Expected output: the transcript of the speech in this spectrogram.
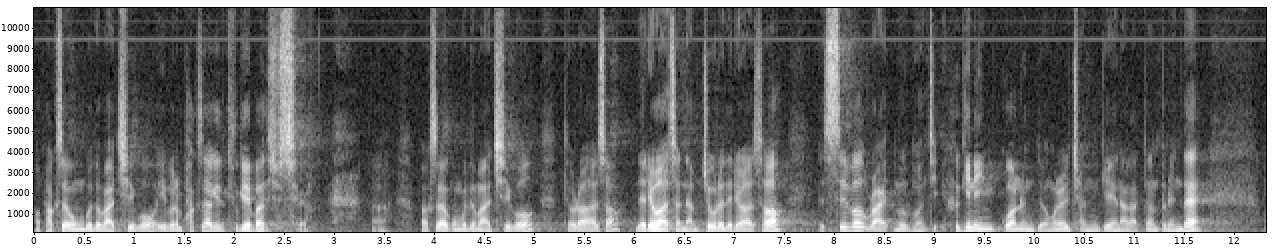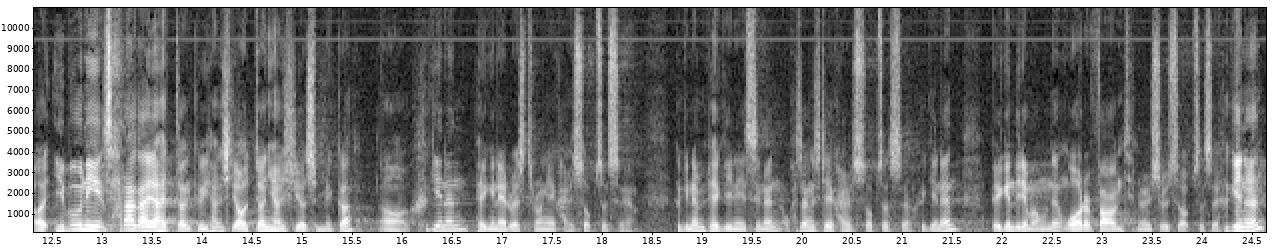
어, 박사 공부도 마치고 이분은 박사학위 두개 받으셨어요. 어, 박사 공부도 마치고 돌아와서 내려와서 남쪽으로 내려와서 Civil Right Movement 흑인 인권 운동을 전개해 나갔던 분인데 어, 이분이 살아가야 했던 그 현실이 어떤 현실이었습니까? 어, 흑인은 백인의 레스토랑에 갈 수 없었어요. 흑인은 백인이 쓰는 화장실에 갈 수 없었어요. 흑인은 백인들이 먹는 water fountain을 쓸 수 없었어요. 흑인은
